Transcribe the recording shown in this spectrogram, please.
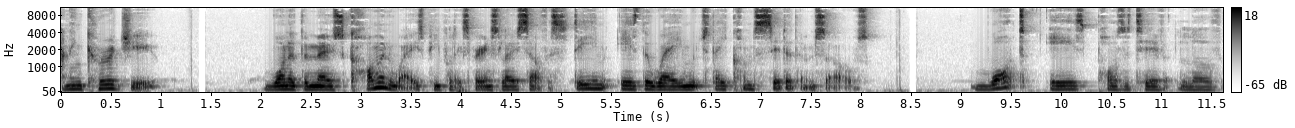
and encourage you. One of the most common ways people experience low self esteem is the way in which they consider themselves. What is positive love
